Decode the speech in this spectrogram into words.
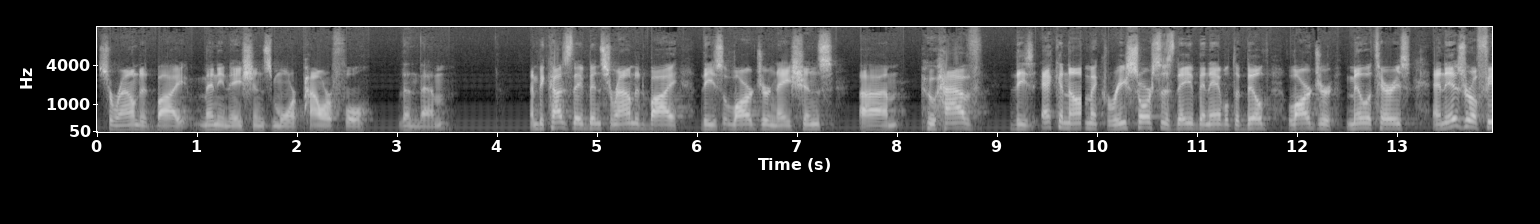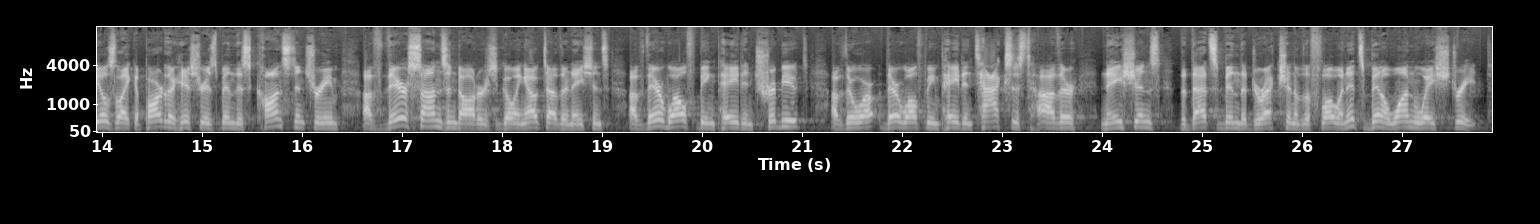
surrounded by many nations more powerful than them. And because they've been surrounded by these larger nations um, who have these economic resources. They've been able to build larger militaries. And Israel feels like a part of their history has been this constant stream of their sons and daughters going out to other nations, of their wealth being paid in tribute, of their, their wealth being paid in taxes to other nations, that that's been the direction of the flow. And it's been a one way street.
